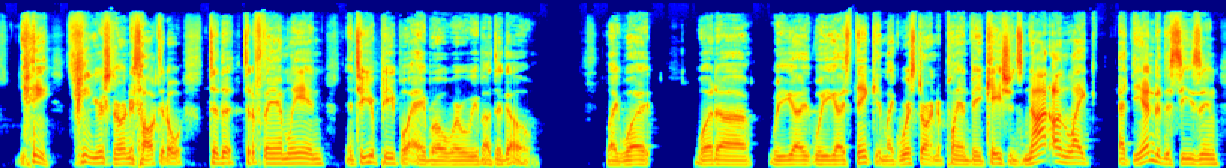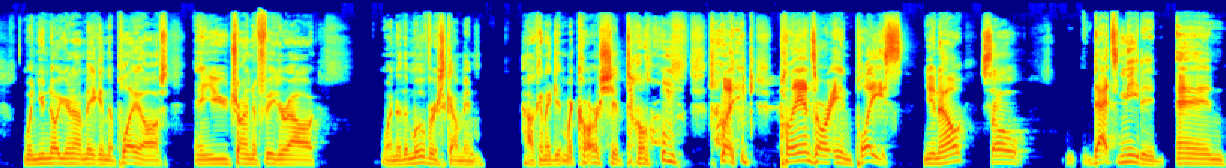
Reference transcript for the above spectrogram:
you're starting to talk to the to the to the family and and to your people. Hey, bro, where are we about to go? Like what? What uh? What you guys? What you guys thinking? Like we're starting to plan vacations, not unlike at the end of the season when you know you're not making the playoffs and you're trying to figure out when are the movers coming? How can I get my car shipped home? like plans are in place, you know? So that's needed. And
